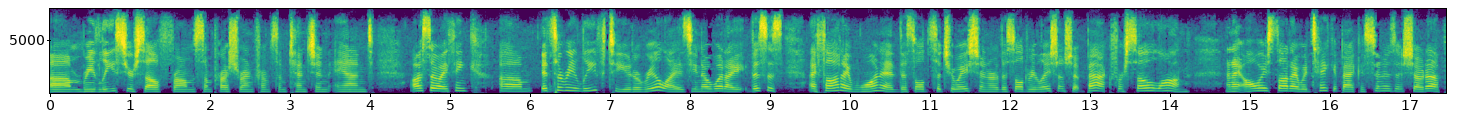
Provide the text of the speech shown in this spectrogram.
um, release yourself from some pressure and from some tension. And also I think um, it's a relief to you to realize you know what I this is I thought I wanted this old situation or this old relationship back for so long. And I always thought I would take it back as soon as it showed up.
